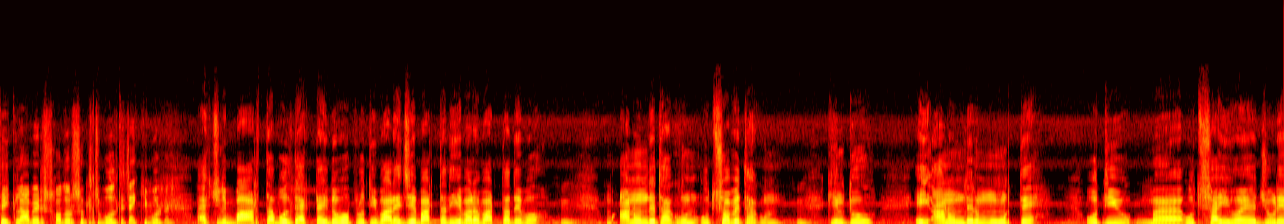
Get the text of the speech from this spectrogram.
সেই ক্লাবের সদস্য কিছু বলতে চাই কি বলবেন? অ্যাকচুয়ালি বার্তা বলতে একটাই দেবো প্রতিবারে যে বার্তা দিই এবারও বার্তা দেবো। আনন্দে থাকুন উৎসবে থাকুন। কিন্তু এই আনন্দের মুহূর্তে অতি উৎসাহী হয়ে জোরে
